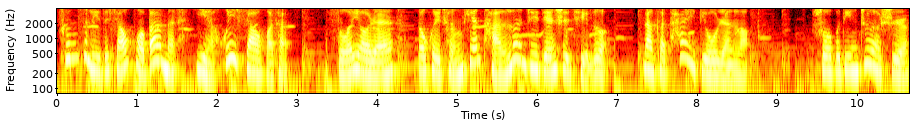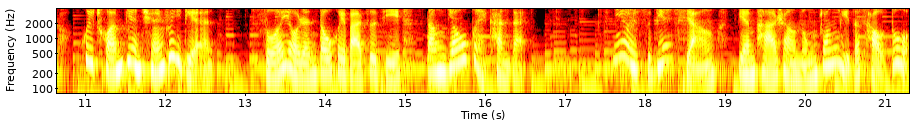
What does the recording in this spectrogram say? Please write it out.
村子里的小伙伴们也会笑话他，所有人都会成天谈论这件事取乐，那可太丢人了。说不定这事会传遍全瑞典。所有人都会把自己当妖怪看待。尼尔斯边想边爬上农庄里的草垛，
